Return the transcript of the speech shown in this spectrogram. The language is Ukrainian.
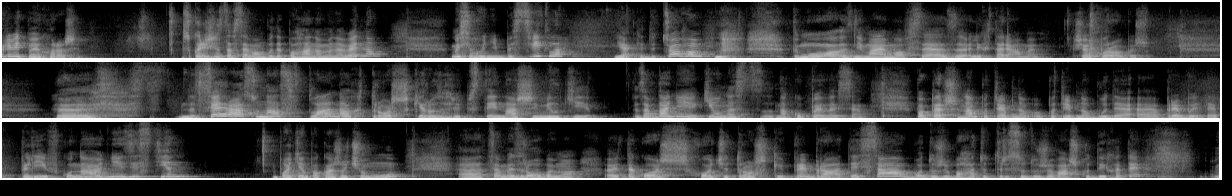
Привіт, мої хороші! Скоріше за все, вам буде погано мене видно. Ми сьогодні без світла, як і до цього. Тому знімаємо все з ліхтарями. Що ж поробиш? Е, На цей раз у нас в планах трошки розгрібсти наші мілкі завдання, які у нас накопилися. По-перше, нам потрібно, потрібно буде е, прибити плівку на одній зі стін. Потім покажу, чому це ми зробимо. Е, Також хочу трошки прибратися, бо дуже багато трясу, дуже важко дихати.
